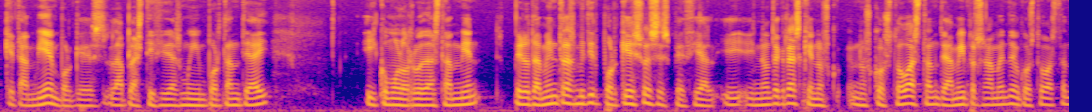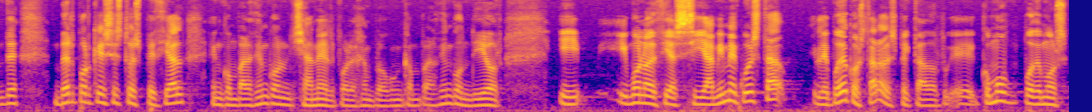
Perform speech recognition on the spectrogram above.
que también, porque es, la plasticidad es muy importante ahí, y cómo lo ruedas también, pero también transmitir por qué eso es especial. Y, no te creas que nos, nos, costó bastante, a mí personalmente me costó bastante ver por qué es esto especial en comparación con Chanel, por ejemplo, en comparación con Dior. Y, y bueno, decías, si a mí me cuesta, le puede costar al espectador. Eh, ¿Cómo podemos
